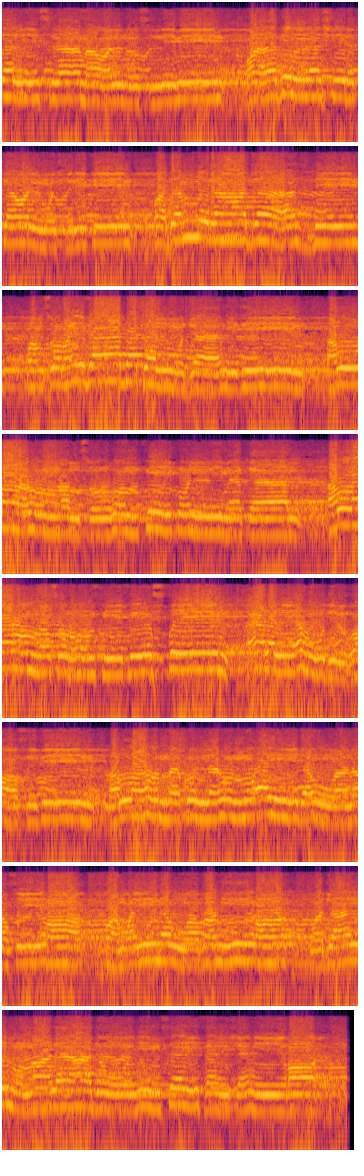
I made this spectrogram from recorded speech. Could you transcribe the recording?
الإسلام والمسلمين وأذل الشرك والمشركين ودمر أعداء الدين وانصر عبادك المجاهدين. اللهم انصرهم في كل مكان. اللهم انصرهم في فلسطين. على اليهود الغاصبين. اللهم كن لهم مؤيدا ونصيرا ومعينا وظهيرا واجعلهم على عدوهم سيفا شهيرا.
